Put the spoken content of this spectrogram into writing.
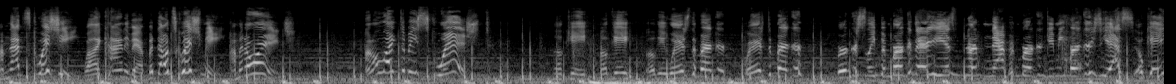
I'm not squishy. Well, I kind of am, but don't squish me. I'm an orange. I don't like to be squished. Okay, okay, okay. Where's the burger? Where's the burger? Burger, sleeping burger. There he is. Napping burger. Give me burgers. Yes. Okay.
